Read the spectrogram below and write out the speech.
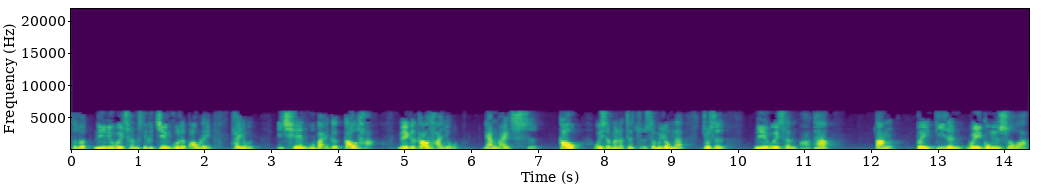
他说尼尼微城是一个坚固的堡垒，它有一千五百个高塔。每个高塔有两百尺高，为什么呢？这什么用呢？就是尼尼微城啊，它当被敌人围攻的时候啊，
